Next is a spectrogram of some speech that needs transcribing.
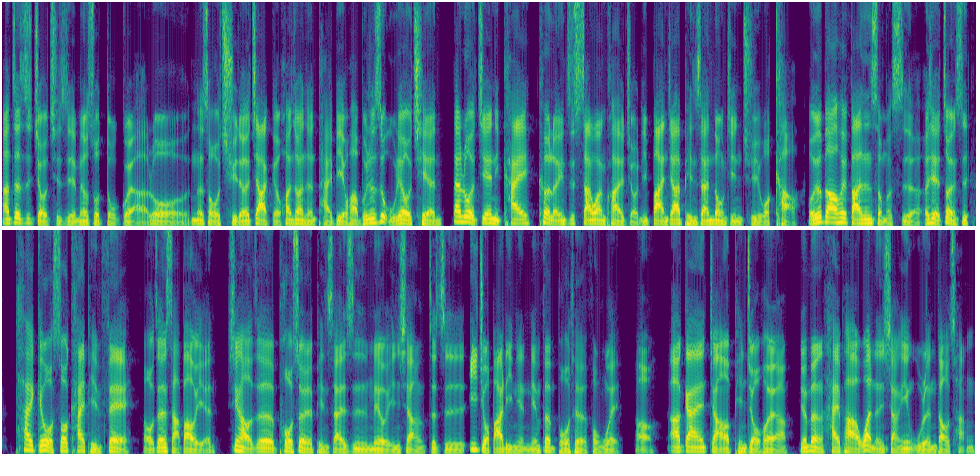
那这支酒其实也没有说多贵啊。如果那时候我取得价格换算成台币的话，不就是五六千？但如果今天你开客人一支三万块的酒，你把人家瓶塞弄进去，我靠，我就不知道会发生什么事了。而且重点是，他还给我收开瓶费，哦，我真的傻爆眼。幸好这破碎的瓶塞是没有影响这支一九八零年年份波特的风味。哦，啊，刚才讲到品酒会啊，原本害怕万人响应无人到场，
